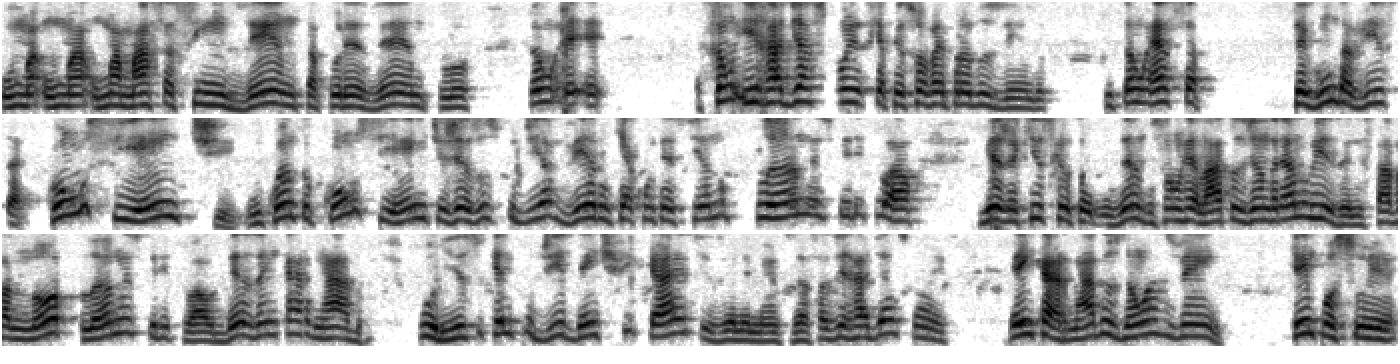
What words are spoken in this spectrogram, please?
uma, uma, uma massa cinzenta, por exemplo. Então, é, é são irradiações que a pessoa vai produzindo. Então, essa segunda vista, consciente, enquanto consciente, Jesus podia ver o que acontecia no plano espiritual. Veja que isso que eu estou dizendo são relatos de André Luiz. Ele estava no plano espiritual, desencarnado. Por isso que ele podia identificar esses elementos, essas irradiações. Encarnados não as veem. Quem possui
